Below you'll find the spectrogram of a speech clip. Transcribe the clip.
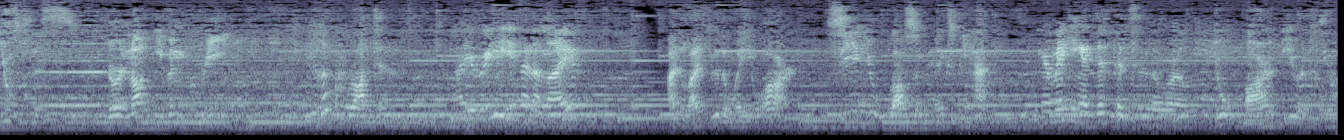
useless. You're not even green. You look rotten. Are you really even alive? I like you the way you are. Seeing you blossom makes me happy. You're making a difference in the world. You are beautiful.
